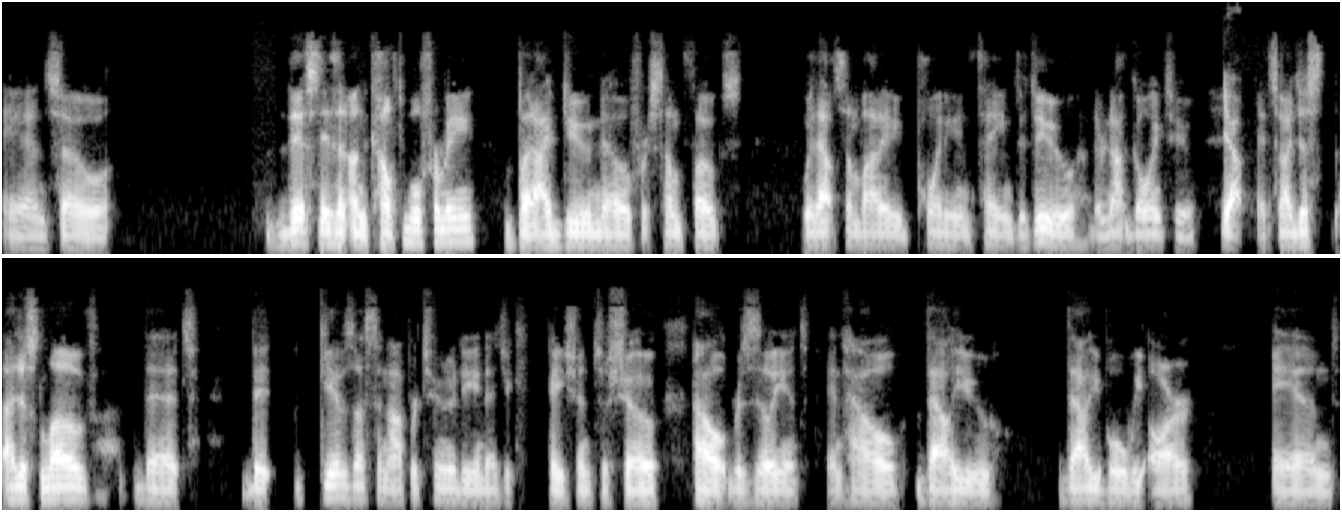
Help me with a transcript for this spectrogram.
And so this isn't uncomfortable for me, but I do know for some folks, without somebody pointing and saying to do, they're not going to. Yeah. And so I just, I just love that that gives us an opportunity in education to show how resilient and how value valuable we are and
